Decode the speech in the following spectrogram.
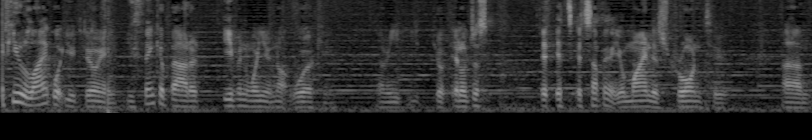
If you like what you're doing, you think about it even when you're not working. I mean, you, it'll just, it, it's, it's something that your mind is drawn to. Um,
